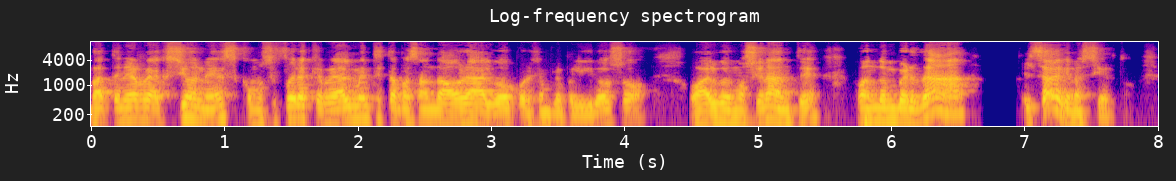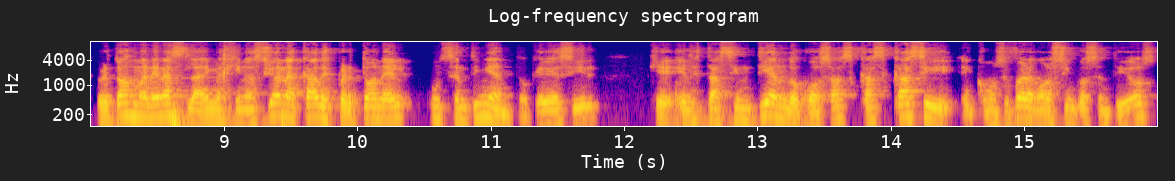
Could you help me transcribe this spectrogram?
va a tener reacciones como si fuera que realmente está pasando ahora algo, por ejemplo, peligroso o algo emocionante, cuando en verdad él sabe que no es cierto. Pero de todas maneras, la imaginación acá despertó en él un sentimiento, quiere decir que él está sintiendo cosas casi, casi eh, como si fuera con los cinco sentidos,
